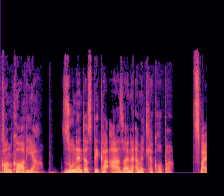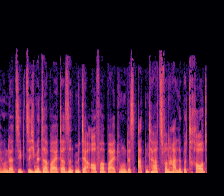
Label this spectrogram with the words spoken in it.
Concordia. So nennt das BKA seine Ermittlergruppe. 270 Mitarbeiter sind mit der Aufarbeitung des Attentats von Halle betraut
